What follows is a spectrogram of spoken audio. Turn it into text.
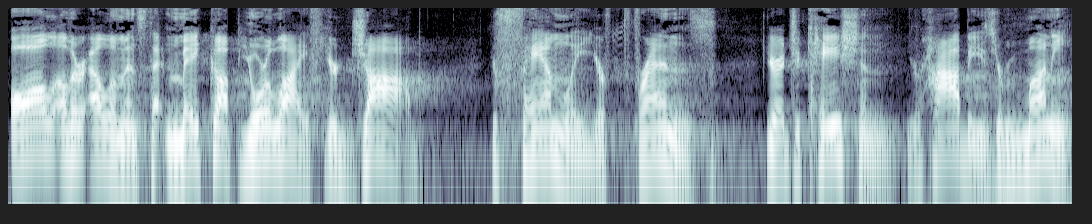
All other elements that make up your life, your job, your family, your friends, your education, your hobbies, your money,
